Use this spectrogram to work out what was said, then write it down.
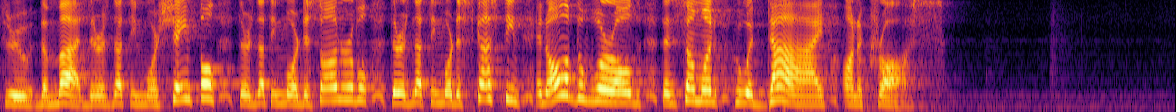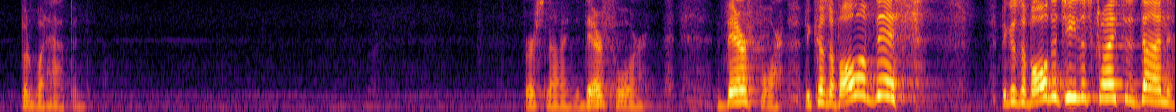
through the mud. There is nothing more shameful, there is nothing more dishonorable, there is nothing more disgusting in all of the world than someone who would die on a cross. But what happened? Verse 9, therefore, therefore, because of all of this, because of all that Jesus Christ has done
